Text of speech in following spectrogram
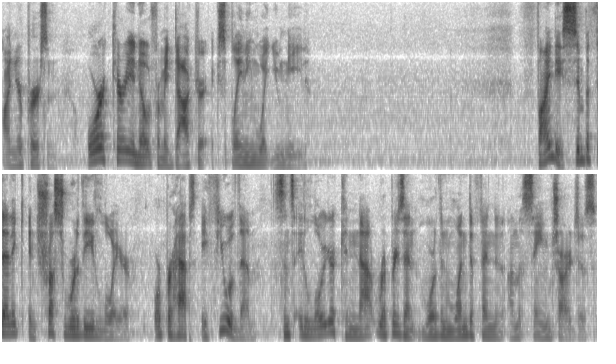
on your person or carry a note from a doctor explaining what you need. Find a sympathetic and trustworthy lawyer, or perhaps a few of them, since a lawyer cannot represent more than one defendant on the same charges.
